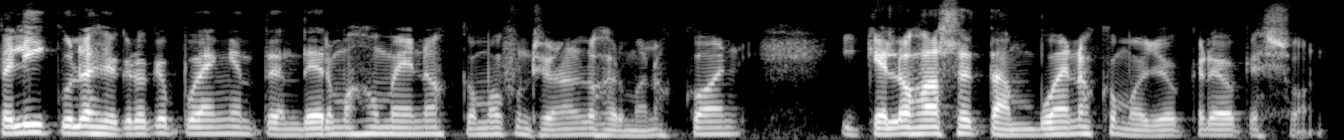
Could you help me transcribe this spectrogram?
películas yo creo que pueden entender más o menos cómo funcionan los hermanos Cohen y qué los hace tan buenos como yo creo que son.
